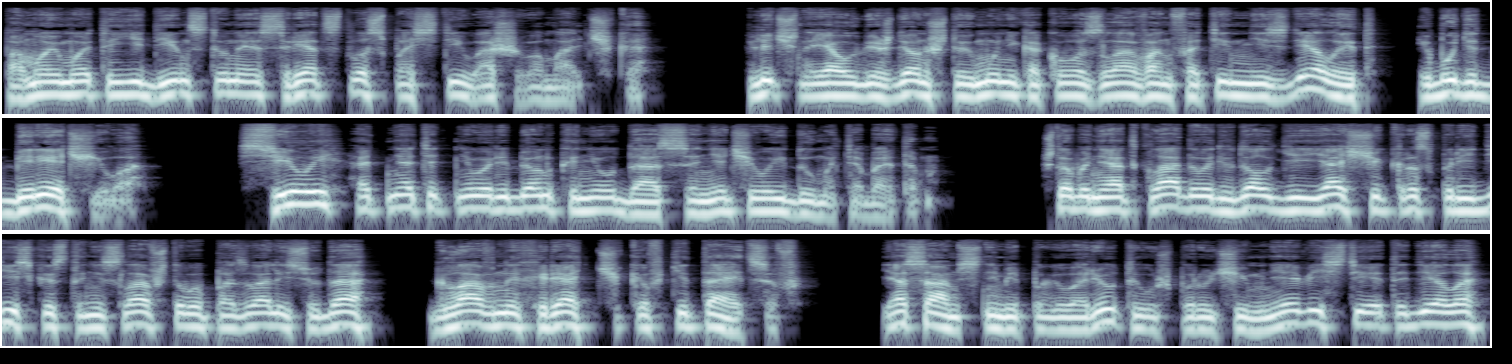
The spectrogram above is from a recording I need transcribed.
По-моему, это единственное средство спасти вашего мальчика. Лично я убежден, что ему никакого зла Ван Фатин не сделает и будет беречь его. Силой отнять от него ребенка не удастся, нечего и думать об этом. Чтобы не откладывать в долгий ящик, распорядись-ка, Станислав, чтобы позвали сюда главных рядчиков китайцев. Я сам с ними поговорю, ты уж поручи мне вести это дело.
